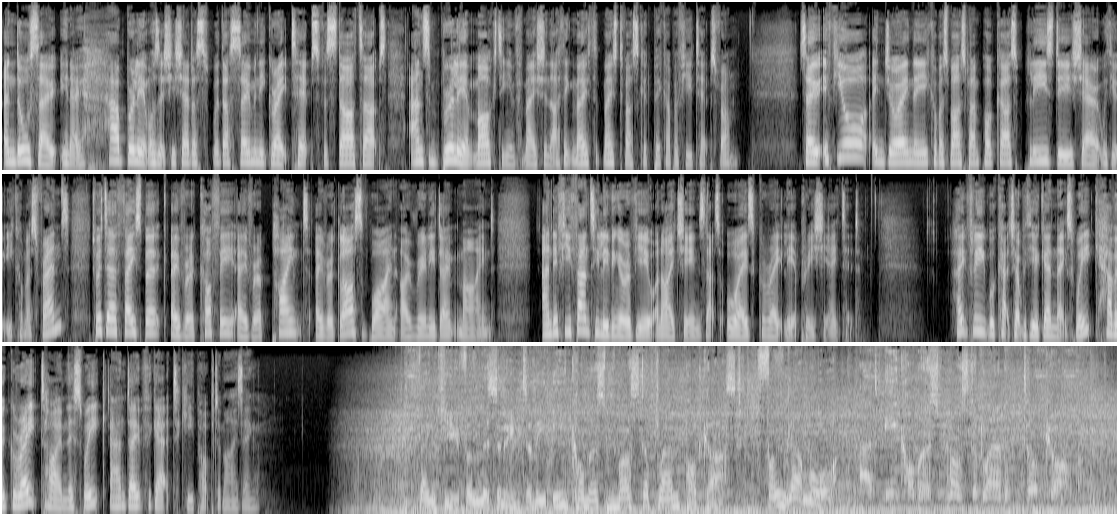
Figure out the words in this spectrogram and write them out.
and also, you know, how brilliant was it? She shared us with us so many great tips for startups and some brilliant marketing information that I think most most of us could pick up a few tips from. So if you're enjoying the e-commerce master plan podcast, please do share it with your e-commerce friends. Twitter, Facebook, over a coffee, over a pint, over a glass of wine. I really don't mind. And if you fancy leaving a review on iTunes, that's always greatly appreciated. Hopefully, we'll catch up with you again next week. Have a great time this week and don't forget to keep optimizing. Thank you for listening to the e-commerce master plan podcast. Find out more at ecommercemasterplan.com.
